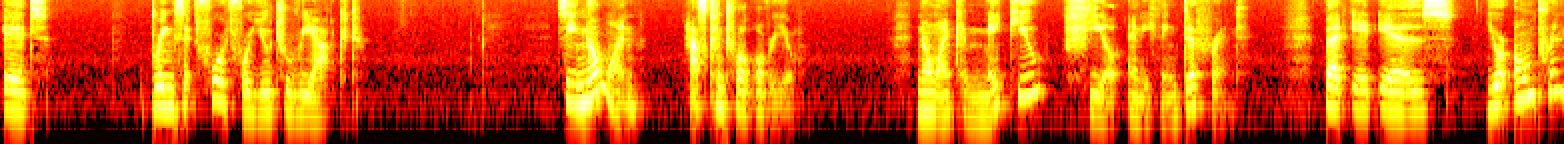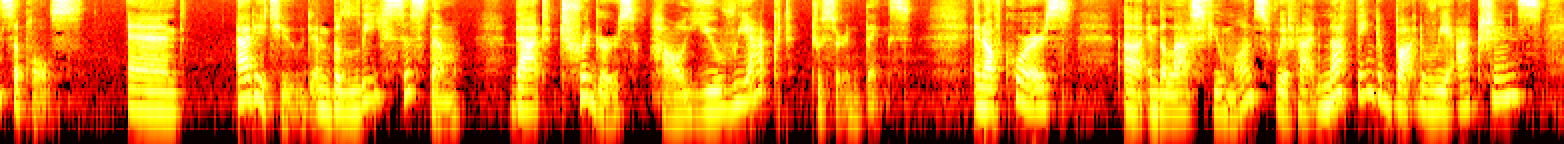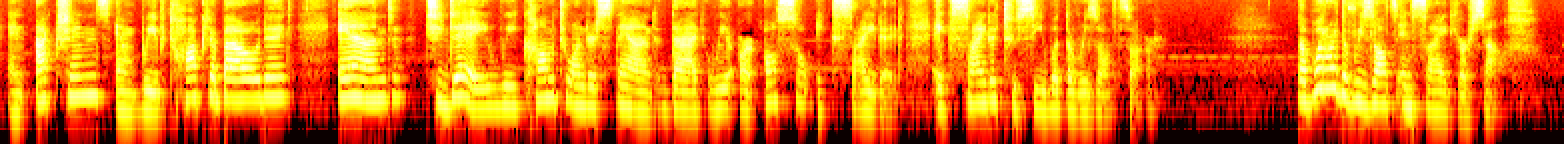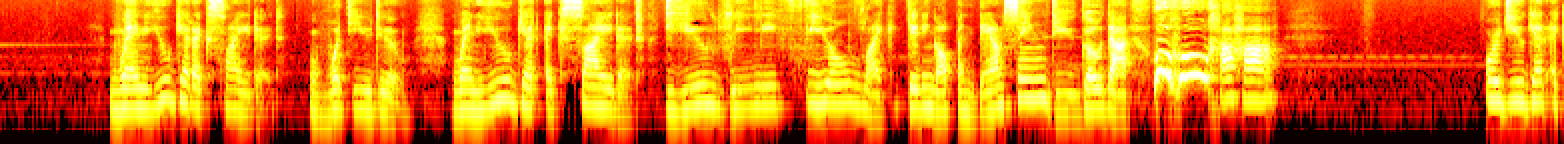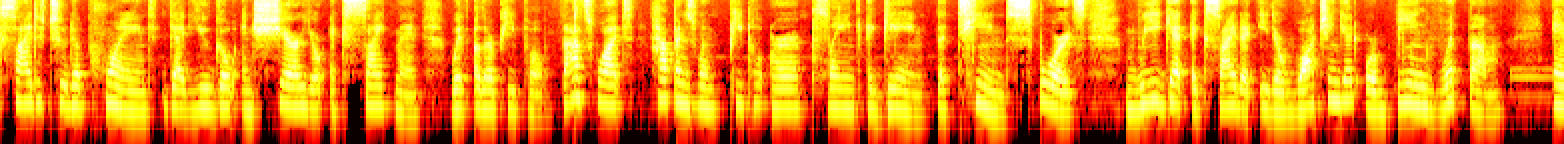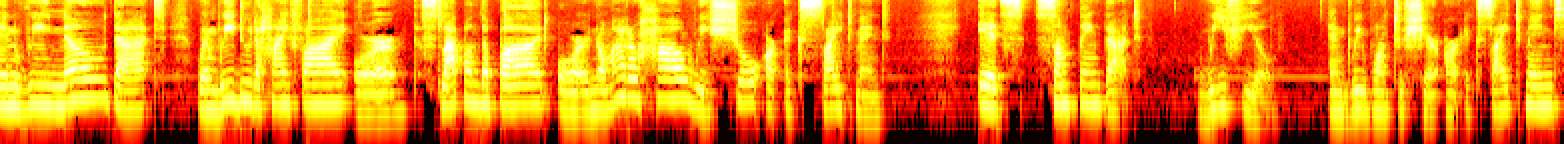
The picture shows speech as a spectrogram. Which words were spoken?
it brings it forth for you to react. See, no one has control over you. No one can make you feel anything different. But it is your own principles and attitude and belief system that triggers how you react to certain things. And of course, uh, in the last few months. We've had nothing but reactions and actions, and we've talked about it. And today we come to understand that we are also excited, excited to see what the results are. But what are the results inside yourself? When you get excited, what do you do? when you get excited, do you really feel like getting up and dancing? Do you go that hoo ha ha? Or do you get excited to the point that you go and share your excitement with other people? That's what happens when people are playing a game, the team, sports. We get excited either watching it or being with them and we know that when we do the high five or the slap on the butt, or no matter how we show our excitement, it's something that we feel and we want to share our excitement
